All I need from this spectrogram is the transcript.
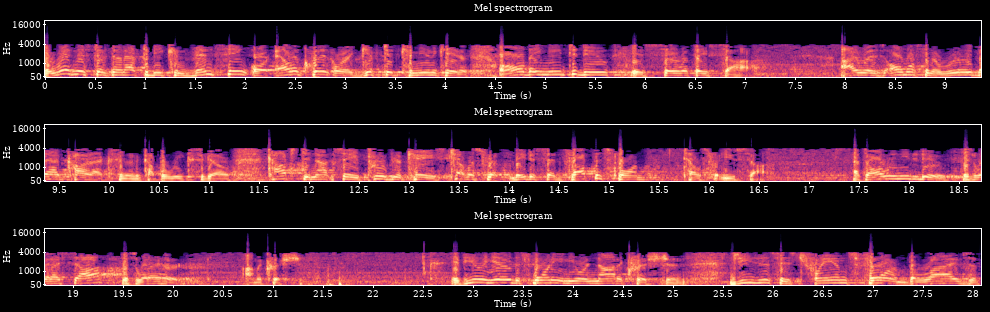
A witness does not have to be convincing or eloquent or a gifted communicator. All they need to do is say what they saw. I was almost in a really bad car accident a couple weeks ago. Cops did not say, prove your case, tell us what, they just said, fill out this form, tell us what you saw. That's all we need to do. This is what I saw, this is what I heard. I'm a Christian. If you're here this morning and you are not a Christian, Jesus has transformed the lives of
